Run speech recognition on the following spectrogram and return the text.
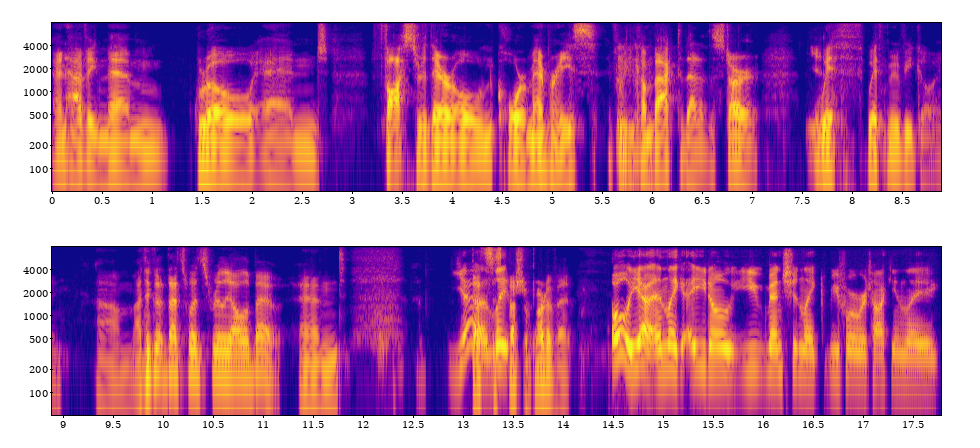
and having them grow and foster their own core memories. If we can come Mhm. back to that at the start Yeah. with with movie going, um, I think that that's what it's really all about, and yeah, that's the like special part of it. Oh yeah, and like uh, you know, you mentioned like before we are talking like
